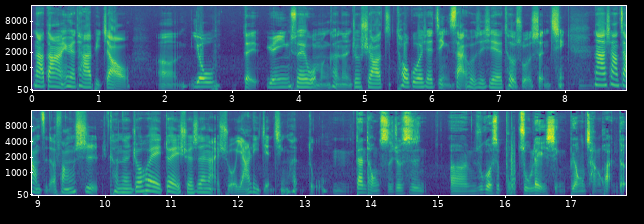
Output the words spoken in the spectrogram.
那当然，因为它比较嗯优的原因，所以我们可能就需要透过一些竞赛或者是一些特殊的申请。嗯。那像这样子的方式，可能就会对学生来说压力减轻很多。嗯，但同时就是。嗯，如果是补助类型不用偿还的，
